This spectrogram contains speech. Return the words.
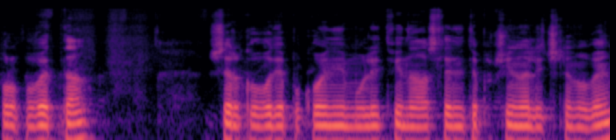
проповедта, ще ръководя покойни молитви на следните починали членове.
